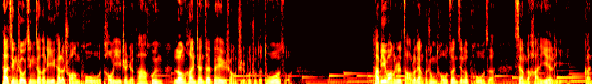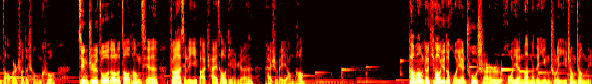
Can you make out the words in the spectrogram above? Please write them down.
他轻手轻脚的离开了床铺，头一阵阵发昏，冷汗粘在背上，止不住的哆嗦。他比往日早了两个钟头钻进了铺子，像个寒夜里赶早班车的乘客，径直坐到了灶堂前，抓起了一把柴草点燃，开始煨羊汤。他望着跳跃的火焰出神儿，火焰慢慢的映出了一张张脸：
